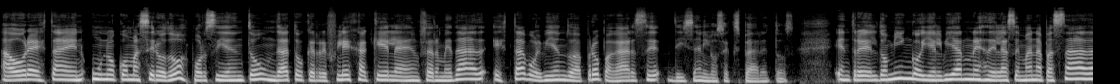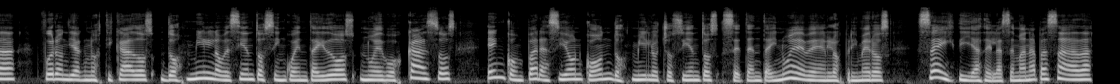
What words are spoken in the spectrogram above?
ahora está en 1,02%, un dato que refleja que la enfermedad está volviendo a propagarse, dicen los expertos. Entre el domingo y el viernes de la semana pasada fueron diagnosticados 2.952 nuevos casos en comparación con 2.879 en los primeros seis días de la semana pasada,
